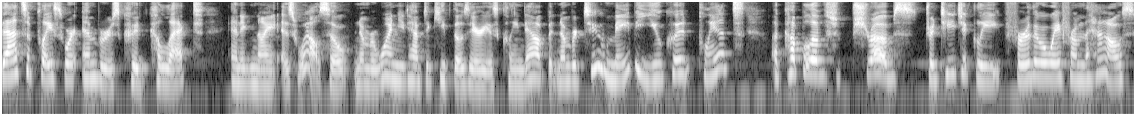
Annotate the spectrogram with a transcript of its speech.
that's a place where embers could collect and ignite as well. So, number one, you'd have to keep those areas cleaned out. But number two, maybe you could plant a couple of shrubs strategically further away from the house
